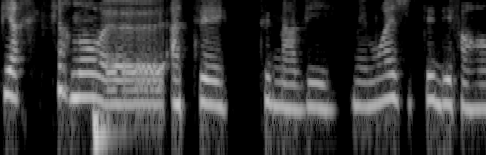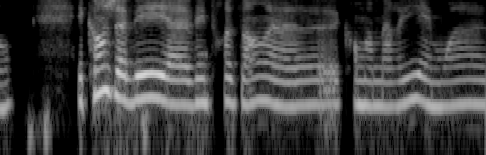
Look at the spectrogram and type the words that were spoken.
fièrement euh, athée toute ma vie. Mais moi, j'étais différente. Et quand j'avais 23 euh, ans, euh, quand mon mari et moi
